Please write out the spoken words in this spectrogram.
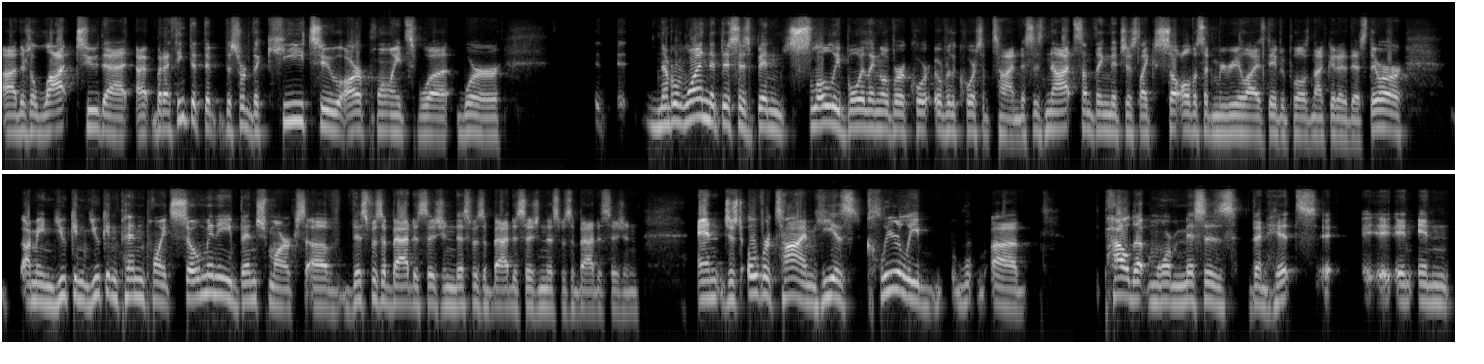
uh, there's a lot to that. Uh, but I think that the, the sort of the key to our points were, were number one that this has been slowly boiling over a cor- over the course of time. This is not something that just like so all of a sudden we realize David Poile is not good at this. There are I mean, you can you can pinpoint so many benchmarks of this was a bad decision, this was a bad decision, this was a bad decision, and just over time, he has clearly uh, piled up more misses than hits in in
